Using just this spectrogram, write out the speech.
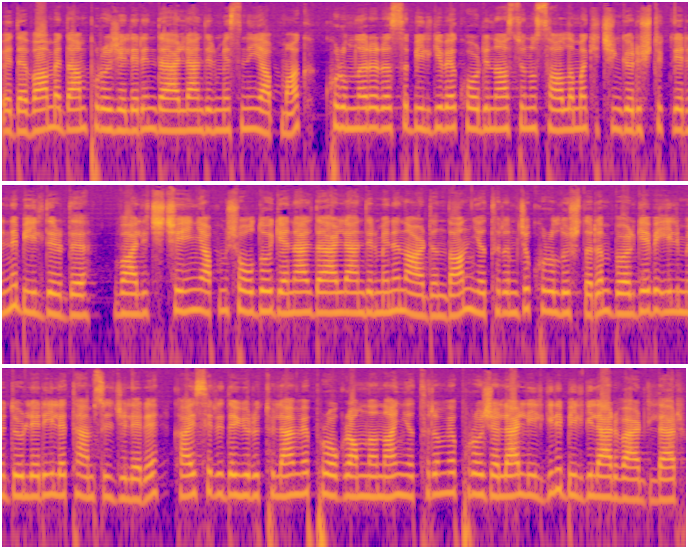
ve devam eden projelerin değerlendirmesini yapmak, kurumlar arası bilgi ve koordinasyonu sağlamak için görüştüklerini bildirdi. Vali Çiçek'in yapmış olduğu genel değerlendirmenin ardından yatırımcı kuruluşların bölge ve il müdürleriyle temsilcileri Kayseri'de yürütülen ve programlanan yatırım ve projelerle ilgili bilgiler verdiler.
